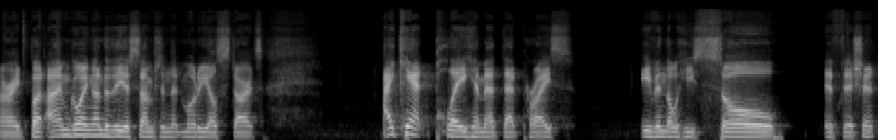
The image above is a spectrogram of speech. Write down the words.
All right. But I'm going under the assumption that Muriel starts. I can't play him at that price, even though he's so efficient.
